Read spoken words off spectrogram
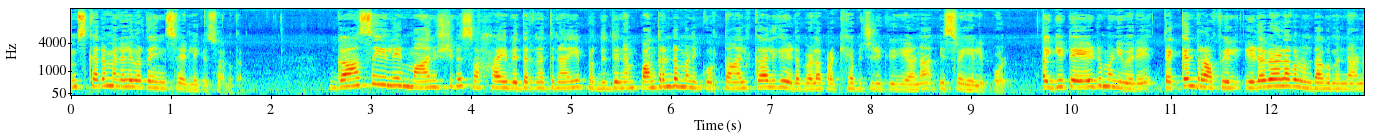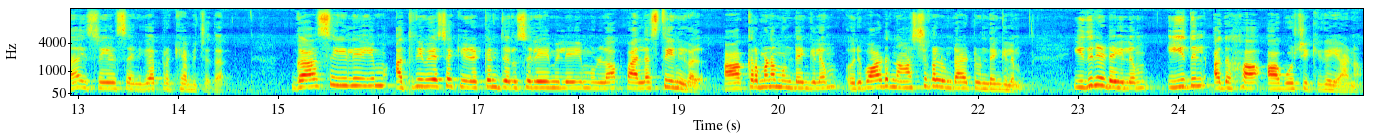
നമസ്കാരം. മലയാളി വാർത്ത ഇൻസൈഡിലേക്ക് സ്വാഗതം. ഗാസയിലെ മാനുഷിക സഹായ വിതരണത്തിനായി പ്രതിദിനം പന്ത്രണ്ട് മണിക്കൂർ താൽക്കാലിക ഇടവേള പ്രഖ്യാപിച്ചിരിക്കുകയാണ് ഇസ്രയേൽ ഇപ്പോൾ. വൈകിട്ട് ഏഴ് മണിവരെ തെക്കൻ റാഫേൽ ഇടവേളകൾ ഉണ്ടാകുമെന്നാണ് ഇസ്രയേൽ സൈനികർ പ്രഖ്യാപിച്ചത്. ഗാസയിലെയും അധിനിവേശ കിഴക്കൻ ജെറുസലേമിലെയുമുള്ള പലസ്തീനികൾ ആക്രമണമുണ്ടെങ്കിലും ഒരുപാട് നാശങ്ങൾ ഉണ്ടായിട്ടുണ്ടെങ്കിലും ഇതിനിടയിലും ഈദിൽ അദ്ഹ ആഘോഷിക്കുകയാണ്.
